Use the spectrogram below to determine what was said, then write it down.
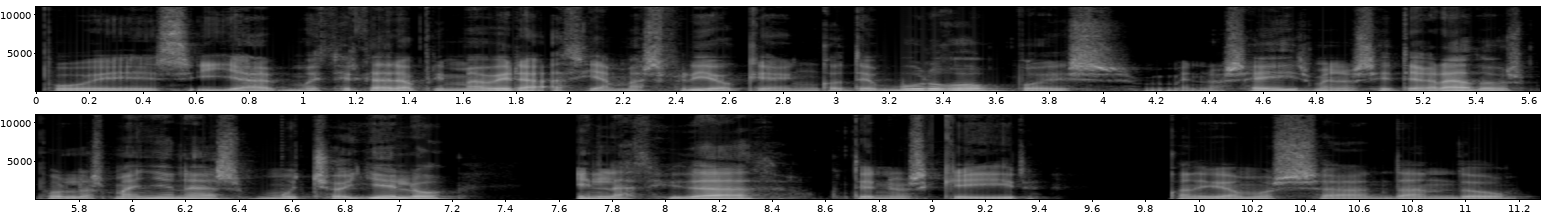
pues y ya muy cerca de la primavera hacía más frío que en Gotemburgo, pues menos 6, menos 7 grados por las mañanas, mucho hielo, en la ciudad. Tenemos que ir, cuando íbamos andando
